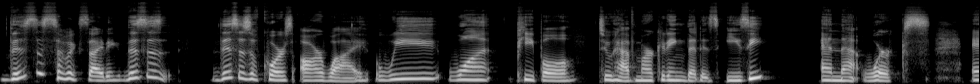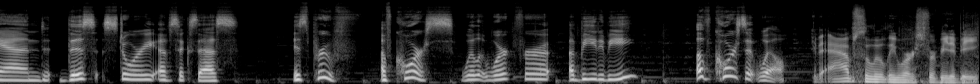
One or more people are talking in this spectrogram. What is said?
this is so exciting. This is this is of course our why. We want people to have marketing that is easy and that works. And this story of success is proof. Of course. Will it work for a B2B? Of course it will. It absolutely works for B2B.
